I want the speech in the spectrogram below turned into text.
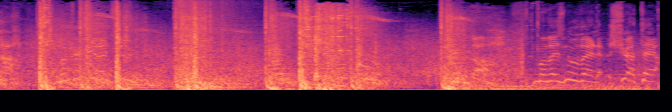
Ah Me fait tirer dessus Ah Mauvaise nouvelle, je suis à terre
